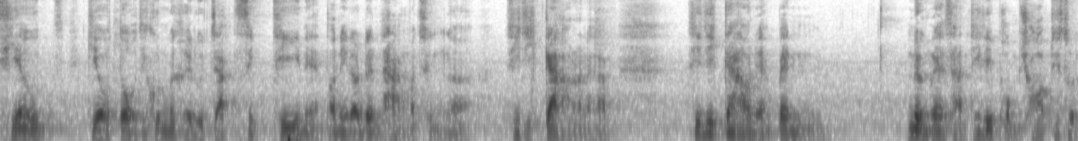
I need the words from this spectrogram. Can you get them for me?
เที่ยวเกียวโตที่คุณไม่เคยรู้จัก 10 ที่เนี่ยตอนนี้เราเดินทางมาถึงเอ่ที่ที่ 9 แล้วนะครับ ที่ที่ 9 เนี่ยเป็นหนึ่งในสถานที่ที่ผมชอบที่สุด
